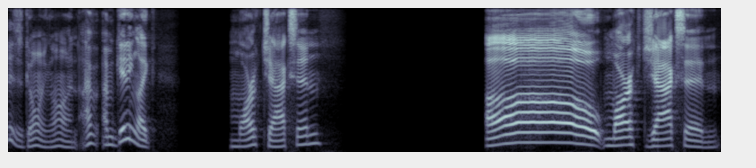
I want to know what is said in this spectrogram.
What is going on? I'm I'm getting like Mark Jackson. Oh, Mark Jackson.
